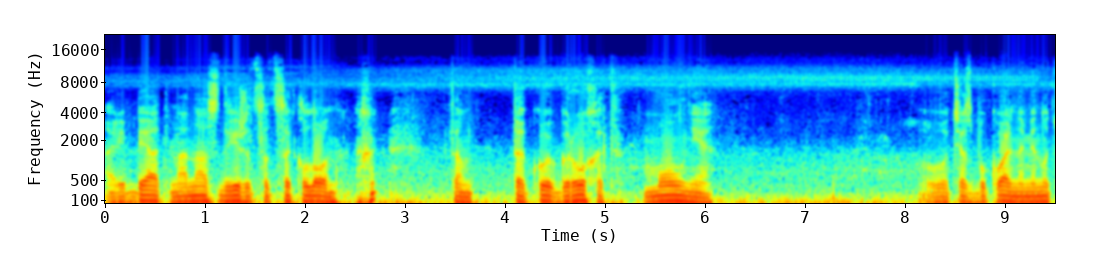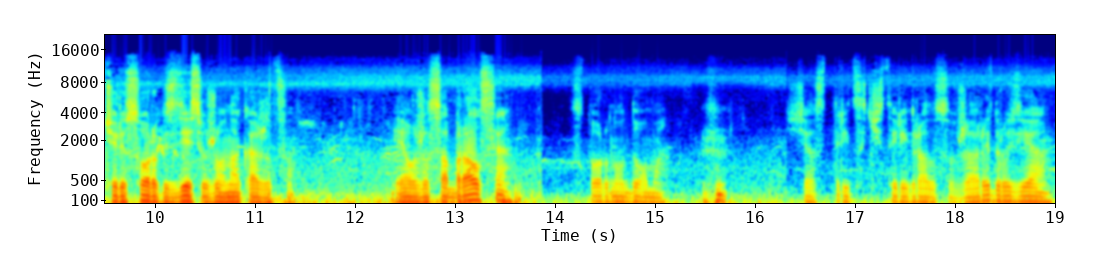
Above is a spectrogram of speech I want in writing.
Ребят, на нас движется циклон. Там такой грохот, молния. Вот сейчас буквально минут через 40 здесь уже он окажется. Я уже собрался сторону дома. Сейчас 34 градусов жары, друзья.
